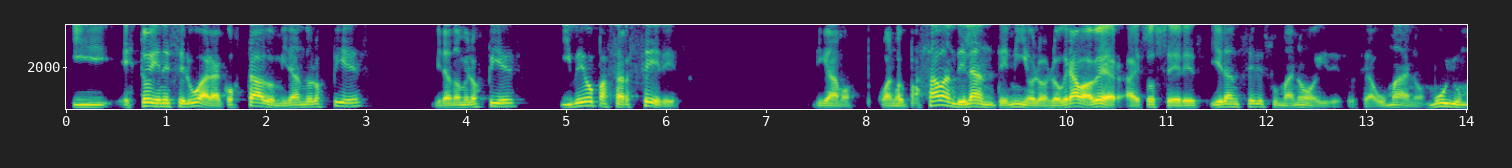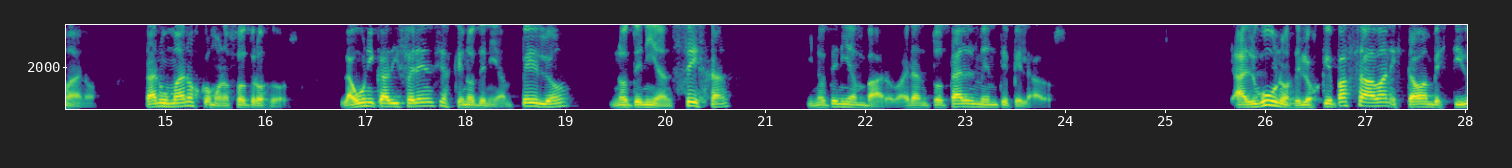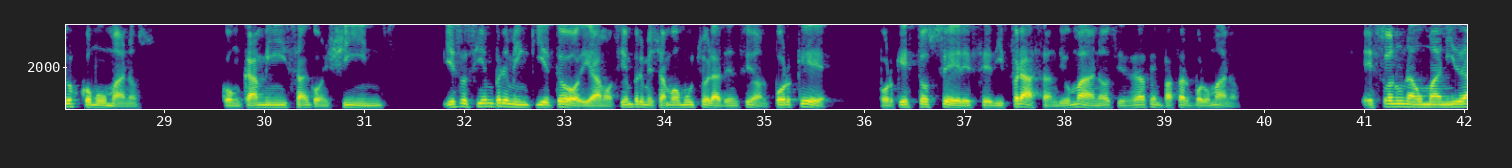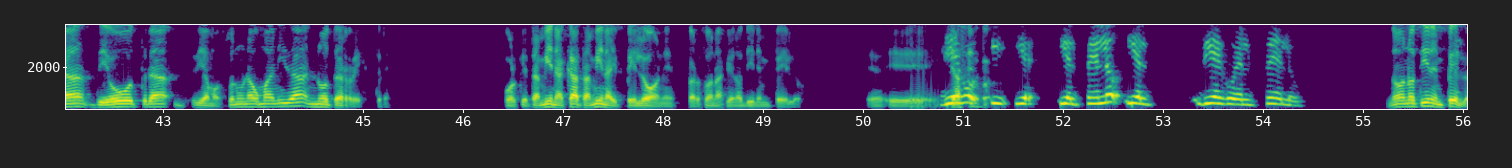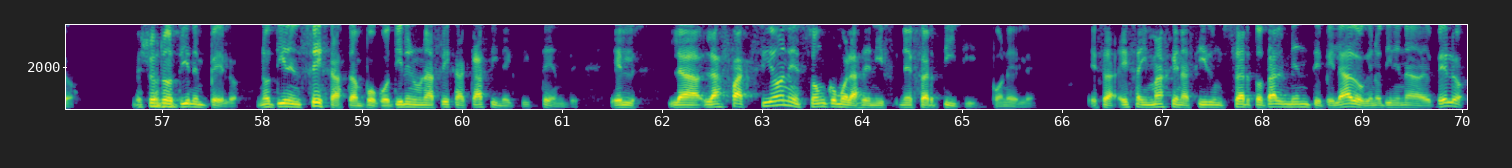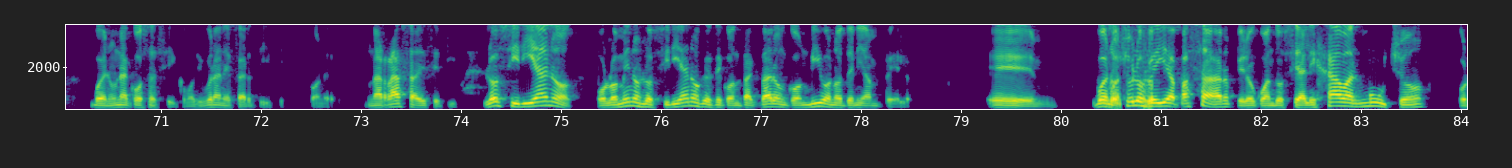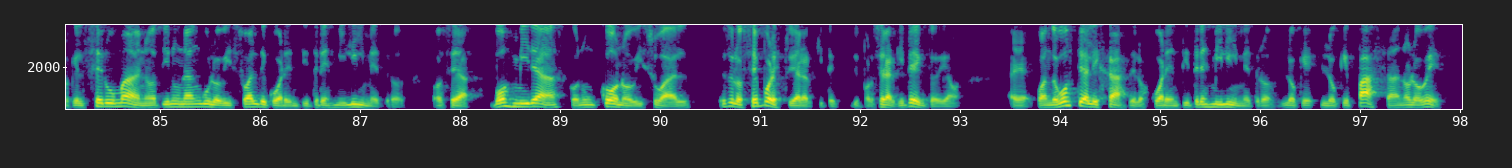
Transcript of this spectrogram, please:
Y estoy en ese lugar, acostado, mirando los pies, mirándome los pies, y veo pasar seres. Digamos, cuando pasaban delante mío los lograba ver a esos seres y eran seres humanoides, o sea, humanos, muy humanos, tan humanos como nosotros dos. La única diferencia es que no tenían pelo, no tenían cejas y no tenían barba, eran totalmente pelados. Algunos de los que pasaban estaban vestidos como humanos, con camisa, con jeans, y eso siempre me inquietó, digamos, siempre me llamó mucho la atención. ¿Por qué? Porque estos seres se disfrazan de humanos y se hacen pasar por humanos. Son una humanidad de otra, digamos, son una humanidad no terrestre. Porque también acá también hay pelones, personas que no tienen pelo. Eh, eh, Diego, y, y el pelo, y el Diego, el pelo. No, no tienen pelo. Ellos no tienen pelo, no tienen cejas tampoco, tienen una ceja casi inexistente las facciones son como las de Nefertiti, ponele. Esa, esa, imagen así de un ser totalmente pelado que no tiene nada de pelo, bueno, una cosa así, como si fuera Nefertiti, ponele. Una raza de ese tipo. Los sirianos, por lo menos los sirianos que se contactaron conmigo no tenían pelo. Eh, Bueno, yo los veía pasar, pero cuando se alejaban mucho, porque el ser humano tiene un ángulo visual de 43 milímetros. O sea, vos mirás con un cono visual, eso lo sé por estudiar por ser arquitecto, digamos. Eh, cuando vos te alejás de los 43 milímetros, lo que, lo que pasa no lo ves.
